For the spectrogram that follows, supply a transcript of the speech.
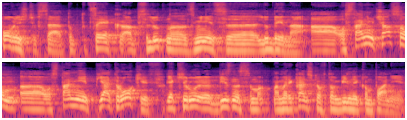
Повністю все. Тобто, це як абсолютно змінюється людина. А останнім часом, е, останні 5 років, я керую бізнесом американської автомобільної компанії.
